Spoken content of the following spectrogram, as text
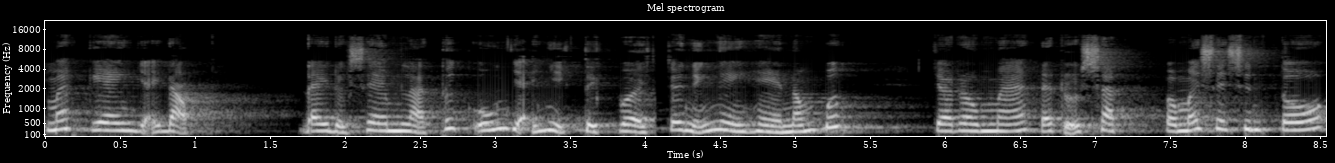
mát gan, giải độc, đây được xem là thức uống giải nhiệt tuyệt vời cho những ngày hè nóng bức. Cho rau má đã rửa sạch vào máy xay sinh tố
